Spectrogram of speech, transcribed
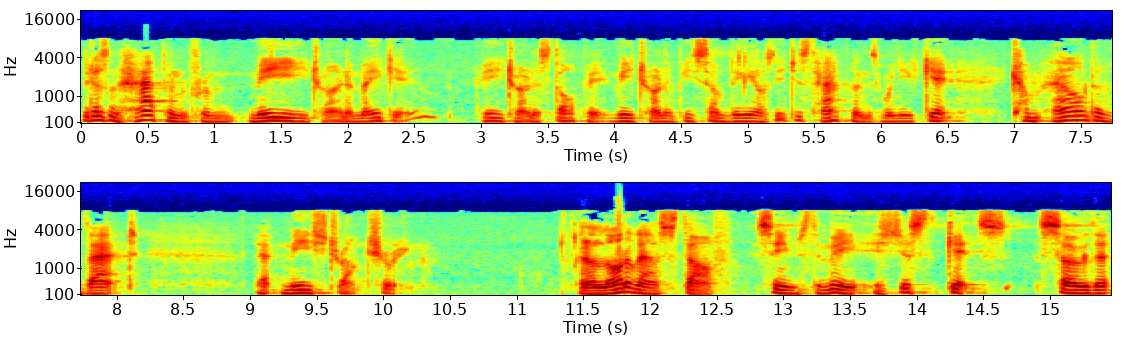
It doesn't happen from me trying to make it, me trying to stop it, me trying to be something else. It just happens when you get come out of that that me structuring. And a lot of our stuff, it seems to me, is just gets so that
